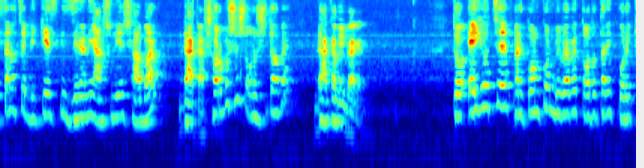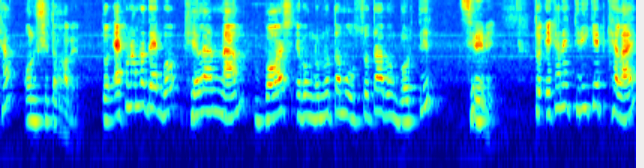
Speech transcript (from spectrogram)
স্থান হচ্ছে বিকেএসপি জিরানি আশুলিয়া সাবার ঢাকা। সর্বশেষ অনুষ্ঠিত হবে ঢাকা বিভাগে। তো এই হচ্ছে মানে কোন কোন বিভাগে কত তারিখ পরীক্ষা অনুষ্ঠিত হবে। তো এখন আমরা দেখব খেলার নাম, বয়স এবং ন্যূনতম উচ্চতা এবং ভর্তির শ্রেণি। তো এখানে ক্রিকেট খেলায়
